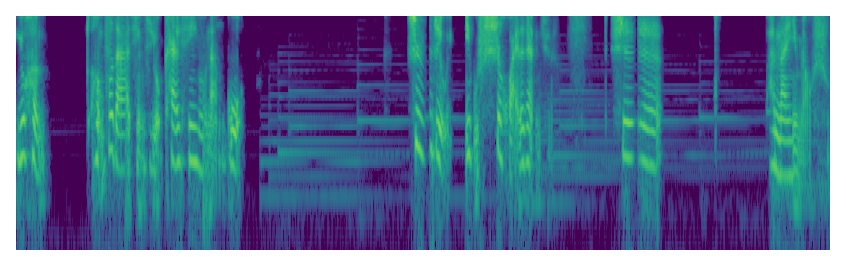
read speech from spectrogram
有很很复杂的情绪，有开心，有难过。甚至有一股释怀的感觉，是很难以描述。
